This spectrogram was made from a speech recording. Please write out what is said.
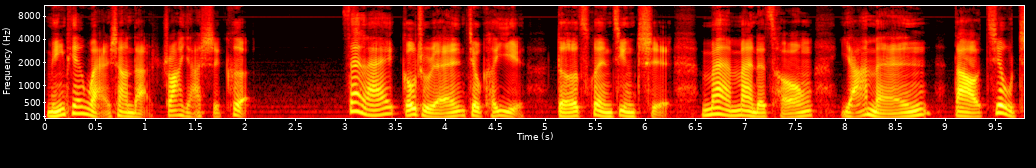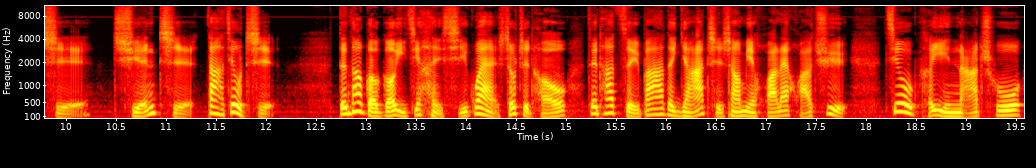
明天晚上的刷牙时刻。再来，狗主人就可以得寸进尺，慢慢的从牙门到臼齿、犬齿、大臼齿。等到狗狗已经很习惯手指头在它嘴巴的牙齿上面划来划去，就可以拿出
